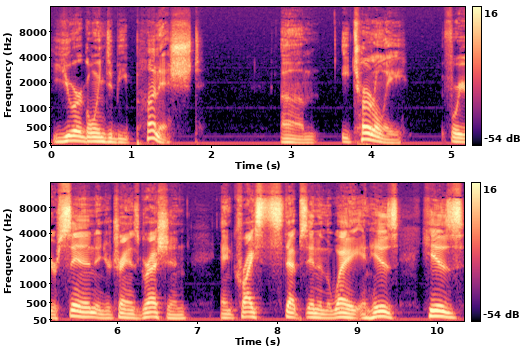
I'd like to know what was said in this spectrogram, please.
you are going to be punished um, eternally for your sin and your transgression. And Christ steps in in the way, and his his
